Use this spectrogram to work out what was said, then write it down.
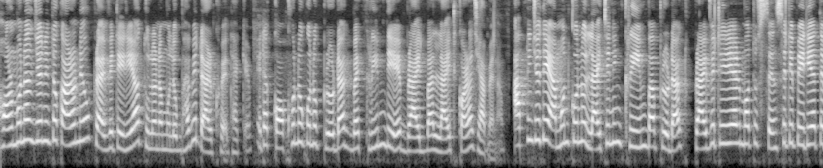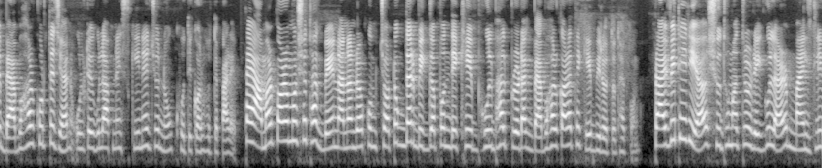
হরমোনাল জনিত কারণেও প্রাইভেট এরিয়া তুলনামূলকভাবে ডার্ক হয়ে থাকে। এটা কখনো কোনো প্রোডাক্ট বা ক্রিম দিয়ে ব্রাইট বা লাইট করা যাবে না। আপনি যদি এমন কোনো লাইটেনিং ক্রিম বা প্রোডাক্ট প্রাইভেট এরিয়ার মতো সেন্সিটিভ এরিয়াতে ব্যবহার করতে যান, উল্টো এগুলো আপনার স্কিনের জন্য ক্ষতিকর হতে পারে। তাই আমার পরামর্শ থাকবে, নানান রকম চটকদার বিজ্ঞাপন দেখে ভুলভাল প্রোডাক্ট ব্যবহার করা থেকে বিরত থাকুন। প্রাইভেট এরিয়া শুধুমাত্র রেগুলার মাইল্ডলি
